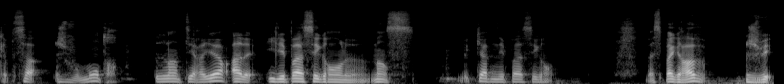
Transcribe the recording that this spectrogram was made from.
Comme ça, je vous montre l'intérieur. Ah, bah, il est pas assez grand, le mince. Le câble n'est pas assez grand. Bah, c'est pas grave. Je vais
